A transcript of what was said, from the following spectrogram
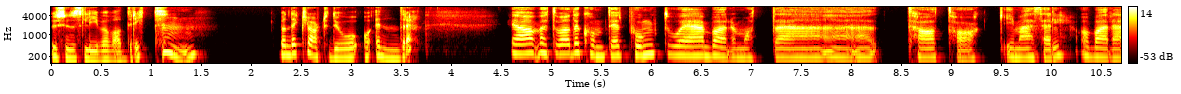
du syntes livet var dritt. Mm. Men det klarte du jo å endre. Ja, vet du hva, det kom til et punkt hvor jeg bare måtte eh, ta tak i meg selv og bare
